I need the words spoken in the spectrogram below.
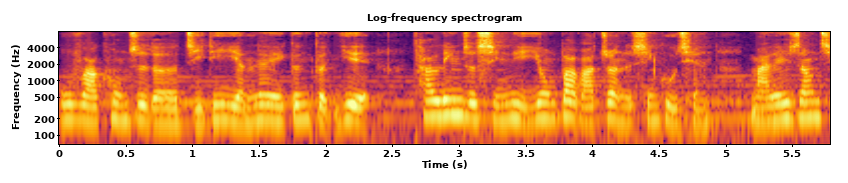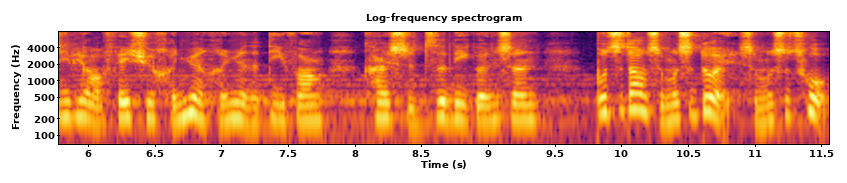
无法控制的几滴眼泪跟哽咽，他拎着行李，用爸爸赚的辛苦钱买了一张机票，飞去很远很远的地方，开始自力更生。不知道什么是对，什么是错，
